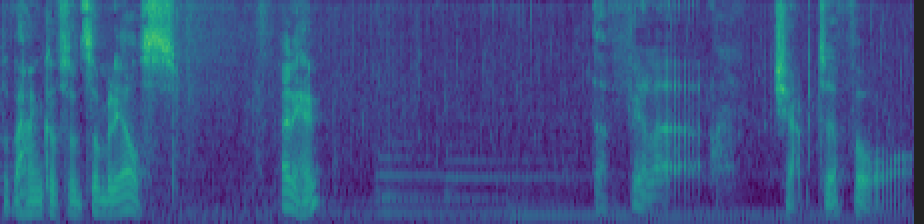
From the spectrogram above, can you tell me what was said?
put the handcuffs on somebody else. Anyhow, the villa, chapter four.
